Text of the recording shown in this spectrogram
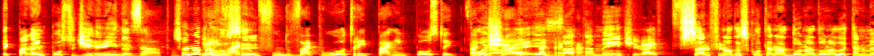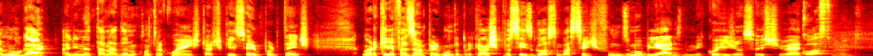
ter que pagar imposto de renda. Exato. Isso aí não é para você. vai para um fundo, vai para o outro, aí paga imposto, aí vai Poxa, lá, é, vai exatamente. Vai, sai no final das contas, nadou, nadou, nadou e tá no mesmo lugar ali, né? Tá nadando contra a corrente, então acho que isso é importante. Agora eu queria fazer uma pergunta, porque eu acho que vocês gostam bastante de fundos imobiliários, não me corrijam se eu estiver... Gosto muito.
